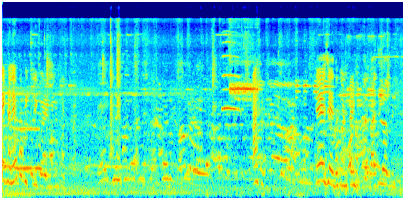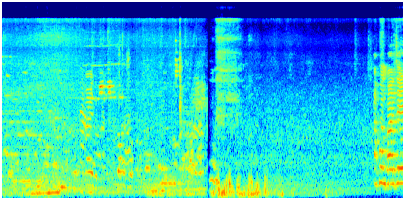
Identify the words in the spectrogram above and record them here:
এখানে তো বিক্রি করে মনে হয়। এই যে দোকানটাই। এখন বাজে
